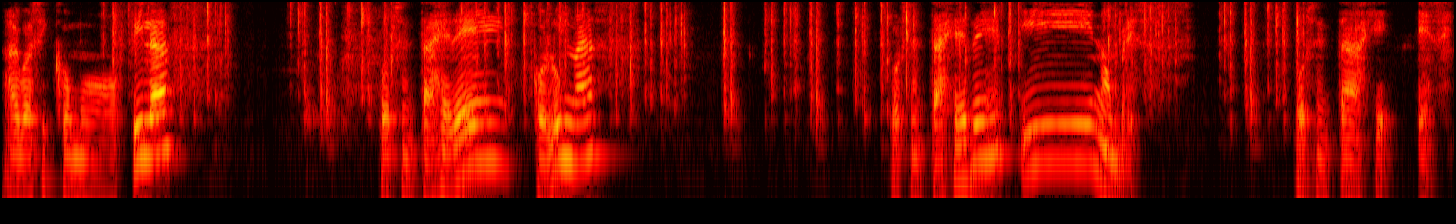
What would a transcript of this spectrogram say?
algo así como filas, porcentaje de columnas, porcentaje de y nombres, porcentaje S.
